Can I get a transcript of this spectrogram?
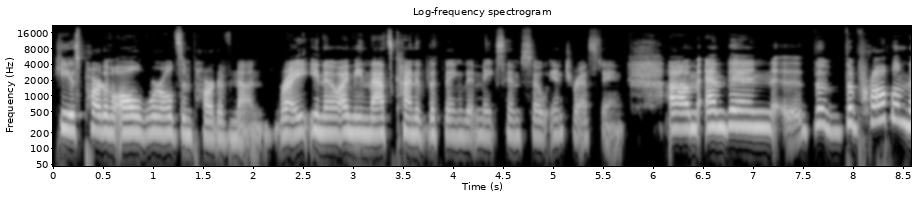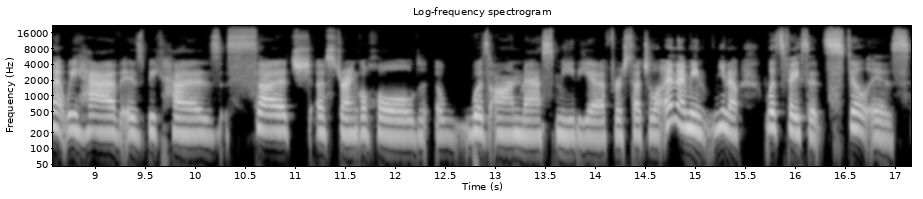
He is part of all worlds and part of none, right? You know, I mean, that's kind of the thing that makes him so interesting. Um, and then uh, the the problem that we have is because such a stranglehold uh, was on mass media for such a long, and I mean, you know, let's face it, still is.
